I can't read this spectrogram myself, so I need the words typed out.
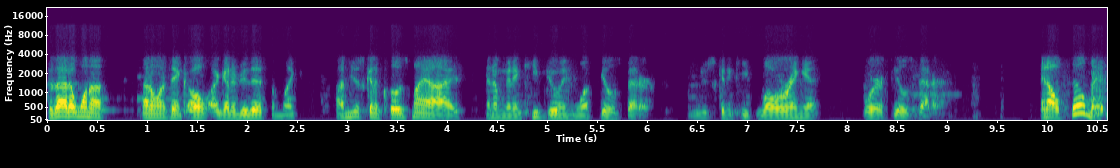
because I don't want to. I don't want to think. Oh, I got to do this. I'm like, I'm just going to close my eyes and I'm going to keep doing what feels better. I'm just going to keep lowering it where it feels better, and I'll film it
